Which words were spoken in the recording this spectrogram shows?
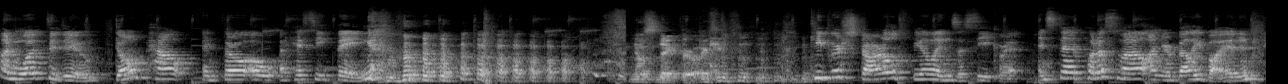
on what to do. Don't pout and throw a, a hissy thing. No snake throwing. Keep your startled feelings a secret. Instead, put a smile on your belly button and,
